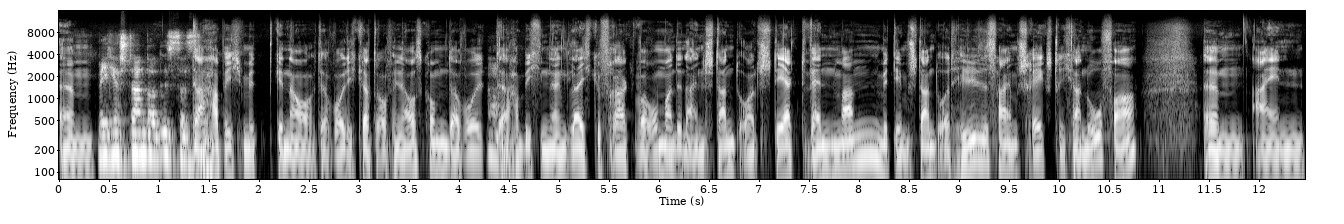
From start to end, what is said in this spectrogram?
Ähm, Welcher Standort ist das? Da habe ich mit, genau, da wollte ich gerade drauf hinauskommen, da, wollt, ah. da habe ich ihn dann gleich gefragt, warum man denn einen Standort stärkt, wenn man mit dem Standort Hildesheim-Hannover ähm, ein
